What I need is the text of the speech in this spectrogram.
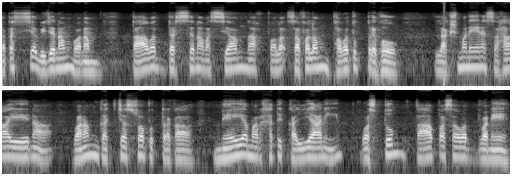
గతస్య విజనం వనం. తావద్దర్శనమస్యాం న ఫల సఫలం భవతు ప్రభో. లక్ష్మణేన సహాయేన వనం గచ్చస్వ పుత్రక. నేయమర్హతి కళ్యాణి వస్తుం తాపసవద్వనే.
